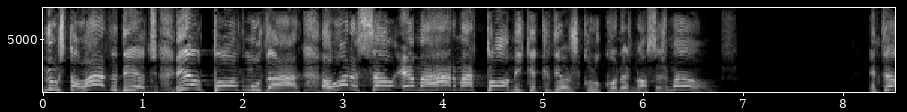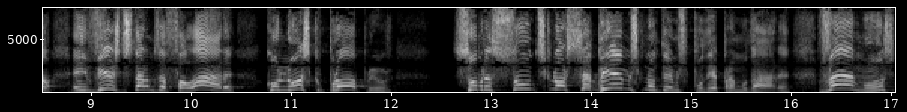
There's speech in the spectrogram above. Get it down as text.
no estalar de dedos. Ele pode mudar. A oração é uma arma atômica que Deus colocou nas nossas mãos. Então, em vez de estarmos a falar conosco próprios, sobre assuntos que nós sabemos que não temos poder para mudar. Vamos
